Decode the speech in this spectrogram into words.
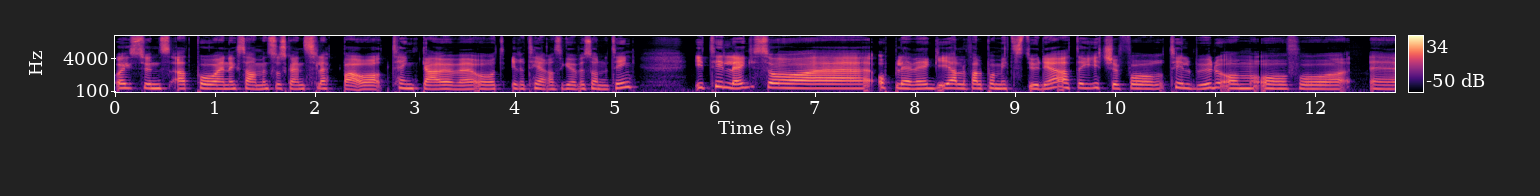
Og jeg syns at på en eksamen så skal en slippe å tenke over og irritere seg over sånne ting. I tillegg så øh, opplever jeg, i alle fall på mitt studie, at jeg ikke får tilbud om å få øh,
